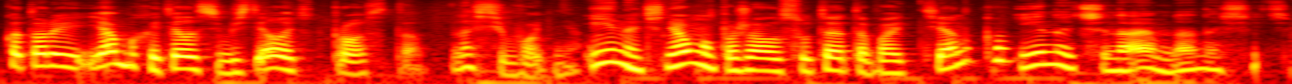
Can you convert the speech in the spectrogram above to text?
который я бы хотела себе сделать просто на сегодня. И начнем мы, пожалуй, с вот этого оттенка и начинаем наносить.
